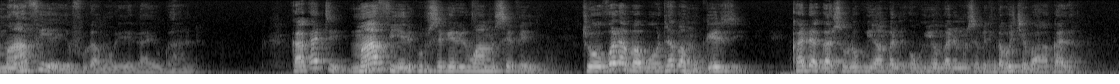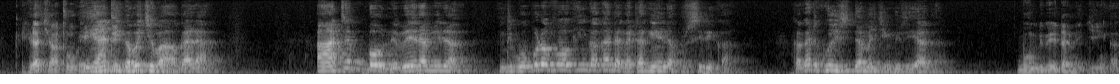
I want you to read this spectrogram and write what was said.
Mafia yefuga amawulire ga uganda. Kakati mafia eri ku lusegere lwa museveni kyova olaba bw'otaba mugezi kadaga asobola okuyomba ne museveni nga bwe kyebaagala. Era era nti kyatuukiridde nga bwe kyebaagala. Ate bo ne beerabira nti bw'oprovokinga kadaga tagenda kusirika kakati kuis damaging ziyaga. Bombi bedamejinga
